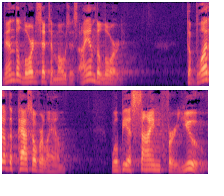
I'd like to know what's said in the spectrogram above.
Then the Lord said to Moses, I am the Lord. The blood of the Passover lamb will be a sign for you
